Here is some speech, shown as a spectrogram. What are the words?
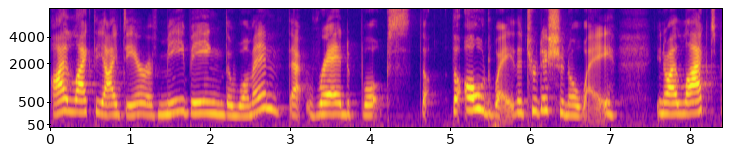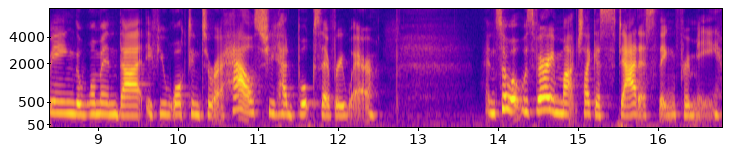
I like the idea of me being the woman that read books the, the old way, the traditional way. You know, I liked being the woman that if you walked into her house, she had books everywhere. And so it was very much like a status thing for me.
